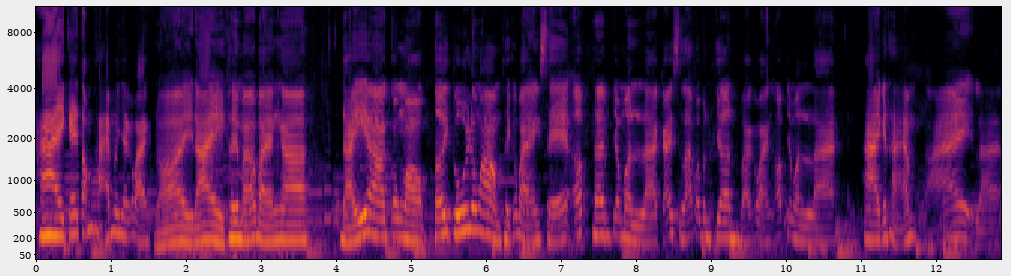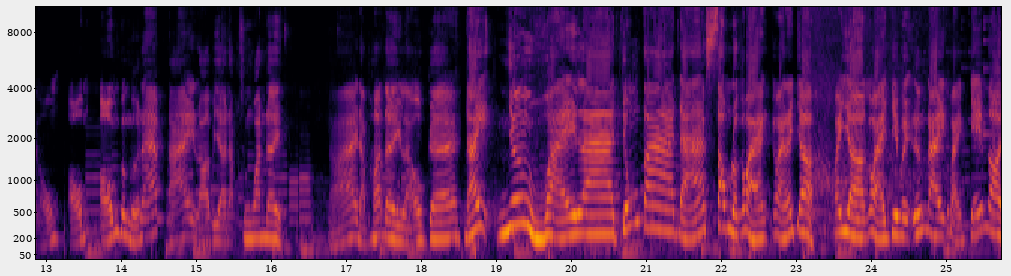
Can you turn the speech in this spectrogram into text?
hai cái tấm thảm nữa nha các bạn. Rồi đây khi mà các bạn uh, đẩy uh, con một tới cuối đúng không? Thì các bạn sẽ ốp thêm cho mình là cái slab ở bên trên và các bạn ốp cho mình là hai cái thảm. Đấy là ổn ổn ổn con ngựa nó áp. Đấy rồi bây giờ đập xung quanh đi. Đấy, đập hết đi là ok. Đấy, như vậy là chúng ta đã xong rồi các bạn. Các bạn thấy chưa? Bây giờ các bạn chỉ việc đứng đây, các bạn chém thôi.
